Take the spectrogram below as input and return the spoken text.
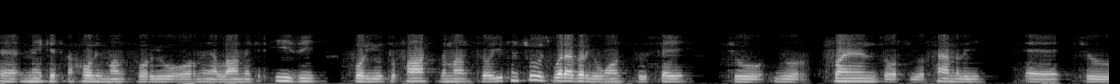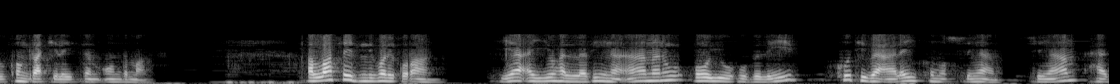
uh, make it a holy month for you or may Allah make it easy for you to fast the month. So you can choose whatever you want to say to your friends or to your family uh, to congratulate them on the month. Allah said in the Holy Quran, يا أيها الذين آمنوا O you who believe كتب عليكم الصيام Siyam has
